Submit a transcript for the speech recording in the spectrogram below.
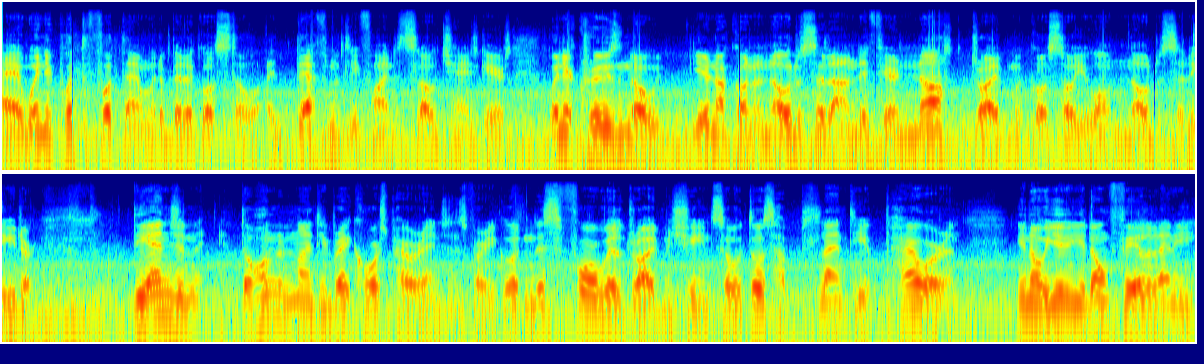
Uh, when you put the foot down with a bit of gusto, I definitely find it slow to change gears. When you're cruising though, you're not going to notice it, and if you're not driving with gusto, you won't notice it either. The engine the 190 brake horsepower engine is very good, and this four-wheel drive machine, so it does have plenty of power and you know, you, you don't feel at any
